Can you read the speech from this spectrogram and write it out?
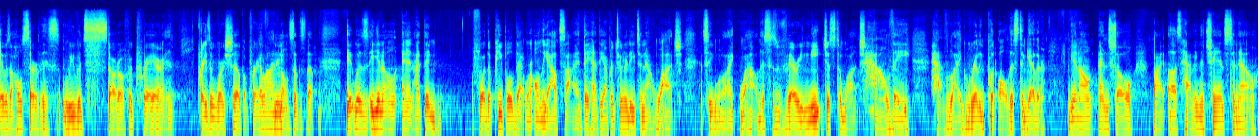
It was a whole service. We would start off with prayer and praise and worship, a prayer line, and all this other stuff. It was, you know, and I think for the people that were on the outside, they had the opportunity to now watch and see, well, like, wow, this is very neat just to watch how they have like really put all this together, you know? And so by us having the chance to now,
